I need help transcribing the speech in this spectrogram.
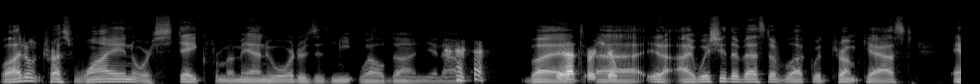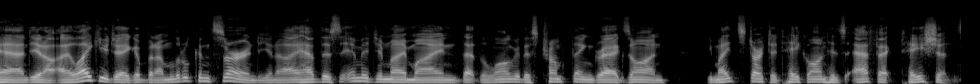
Well, I don't trust wine or steak from a man who orders his meat well done, you know. But that's for sure. uh, you know, I wish you the best of luck with Trumpcast. And you know, I like you, Jacob, but I'm a little concerned. You know, I have this image in my mind that the longer this Trump thing drags on, you might start to take on his affectations.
